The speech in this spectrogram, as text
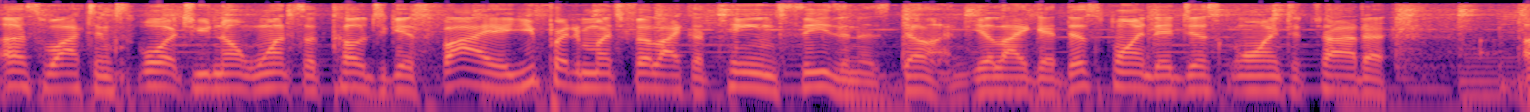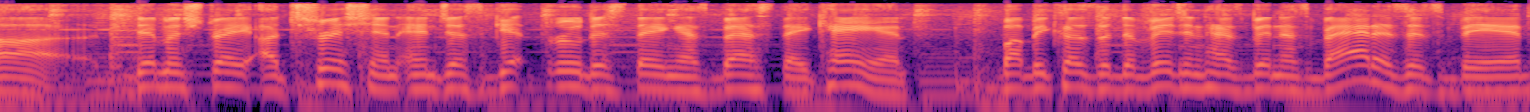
us watching sports, you know, once a coach gets fired, you pretty much feel like a team season is done. You're like, at this point, they're just going to try to uh, demonstrate attrition and just get through this thing as best they can. But because the division has been as bad as it's been,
